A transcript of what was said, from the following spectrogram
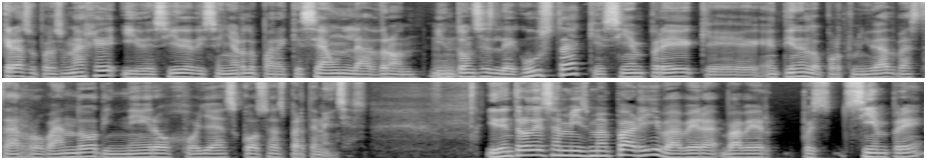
crea su personaje y decide diseñarlo para que sea un ladrón. Y entonces le gusta que siempre que tiene la oportunidad va a estar robando dinero, joyas, cosas, pertenencias. Y dentro de esa misma party va a haber, va a haber pues siempre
